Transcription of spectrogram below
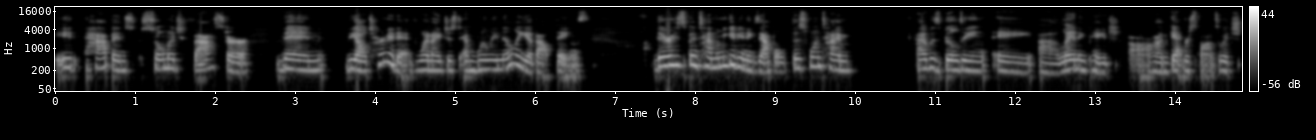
it happens so much faster than the alternative when I just am willy nilly about things there has been time. Let me give you an example. This one time, I was building a uh, landing page on GetResponse, which,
